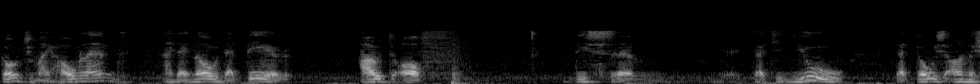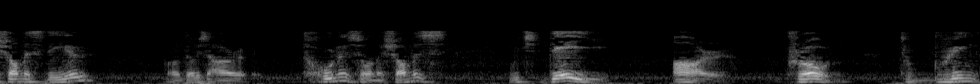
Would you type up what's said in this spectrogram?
Go to my homeland, and I know that there, out of this, um, that he knew that those are neshamas there, or those are tchunas or neshamas, which they are prone to bring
